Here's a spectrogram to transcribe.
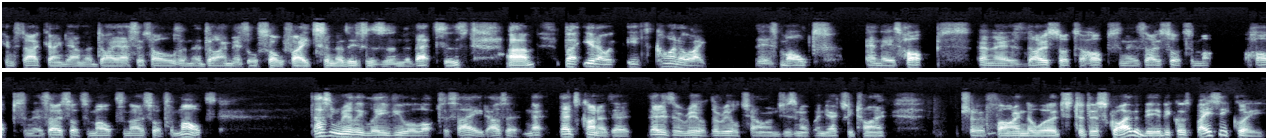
can start going down the diacetyls and the dimethyl sulfates and the thises and the thatses. Um, but, you know, it's kind of like there's malt and there's hops and there's those sorts of hops and there's those sorts of mo- hops and there's those sorts of malts and those sorts of malts doesn't really leave you a lot to say, does it? And that, that's kind of the that is the real the real challenge, isn't it? When you actually try to find the words to describe a beer, because basically,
